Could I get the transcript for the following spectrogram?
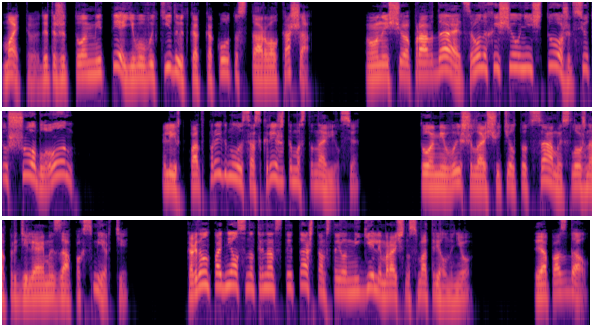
Мать твою, да это же Томми Т, его выкидывают, как какого-то старого алкаша. Он еще оправдается, он их еще уничтожит, всю эту шоблу, он... Лифт подпрыгнул и со скрежетом остановился. Томми вышел и ощутил тот самый, сложно определяемый запах смерти. Когда он поднялся на тринадцатый этаж, там стоял Мигель и мрачно смотрел на него. «Ты опоздал».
